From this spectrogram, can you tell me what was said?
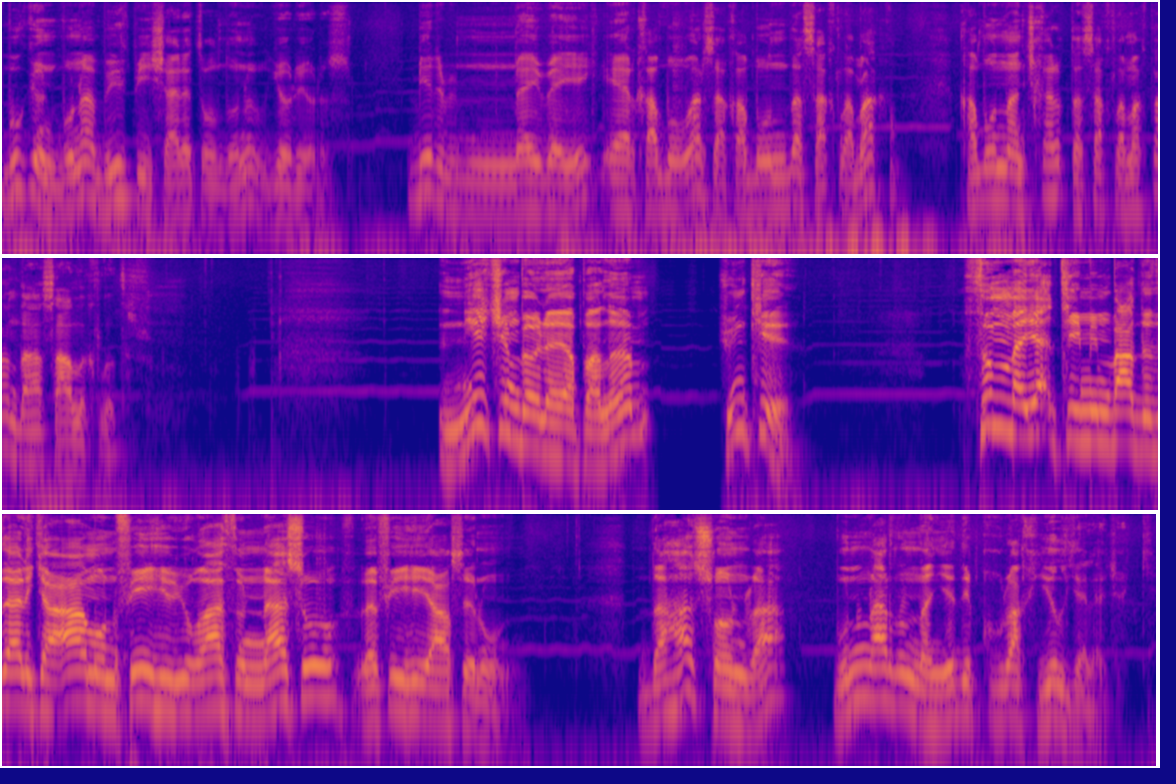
Bugün buna büyük bir işaret olduğunu görüyoruz. Bir meyveyi eğer kabuğu varsa kabuğunda saklamak kabuğundan çıkarıp da saklamaktan daha sağlıklıdır. Niçin böyle yapalım? Çünkü ثُمَّ يَأْتِي مِنْ بَعْدِ ذَٰلِكَ عَامٌ ف۪يهِ يُغَاثُ النَّاسُ وَف۪يهِ يَعْصِرُونَ Daha sonra bunun ardından yedi kurak yıl gelecek.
